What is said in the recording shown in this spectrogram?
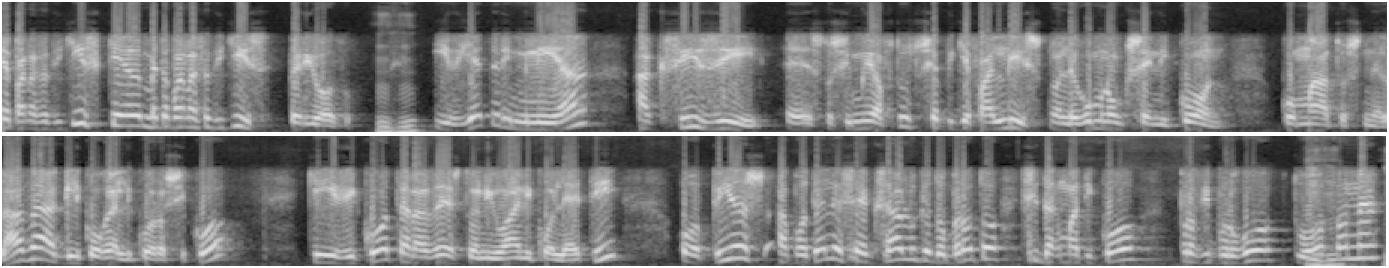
επαναστατικής και μεταπαναστατικής περίοδου. Η ιδιαίτερη μνήα αξίζει ε, στο σημείο αυτού στους επικεφαλείς των λεγόμενων ξενικών κομμάτων στην Ελλάδα, αγγλικό, γαλλικό, ρωσικό και ειδικότερα δε στον Ιωάννη Κολέτη, ο οποίος αποτέλεσε εξάλλου και τον πρώτο συνταγματικό πρωθυπουργό του οθωνα 1844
